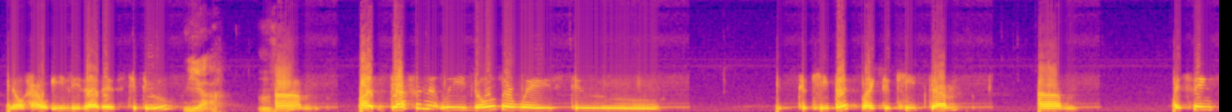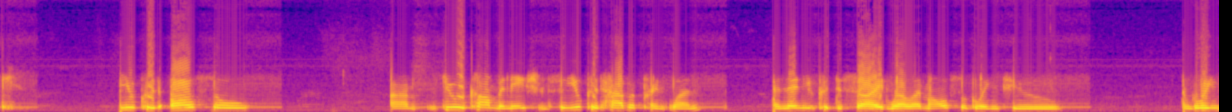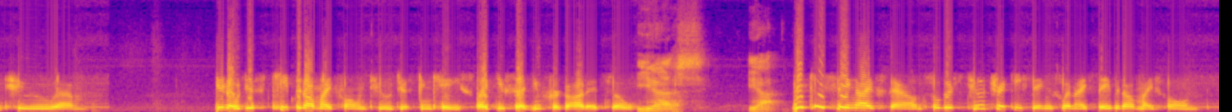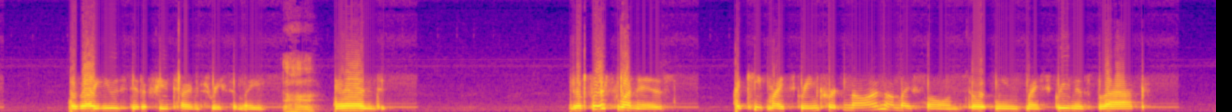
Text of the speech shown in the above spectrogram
you know, how easy that is to do. Yeah. Mhm. Um, but definitely, those are ways to to keep it, like to keep them. Um, I think you could also um, do a combination. So you could have a print one, and then you could decide. Well, I'm also going to I'm going to um, you know just keep it on my phone too, just in case. Like you said, you forgot it, so Yes. Yeah. tricky thing I've found. So there's two tricky things when I save it on my phone, because I used it a few times recently. Uh huh. And the first one is I keep my screen curtain on on my phone, so it means my screen is black.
